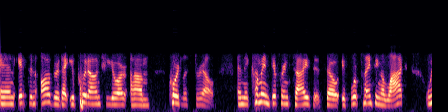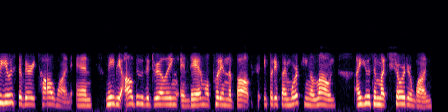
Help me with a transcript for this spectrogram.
and it's an auger that you put onto your um, cordless drill. And they come in different sizes. So if we're planting a lot, we use the very tall one. And maybe I'll do the drilling and Dan will put in the bulbs. But if I'm working alone, I use a much shorter one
